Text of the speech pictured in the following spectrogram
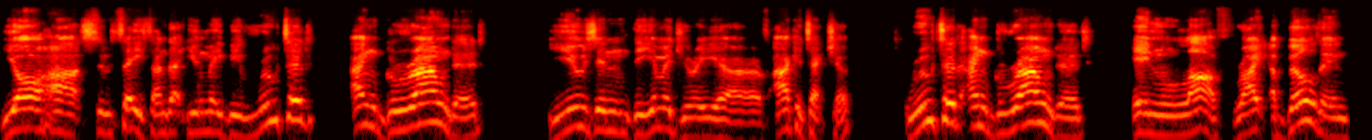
your hearts through faith, and that you may be rooted and grounded using the imagery of architecture, rooted and grounded in love, right? A building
